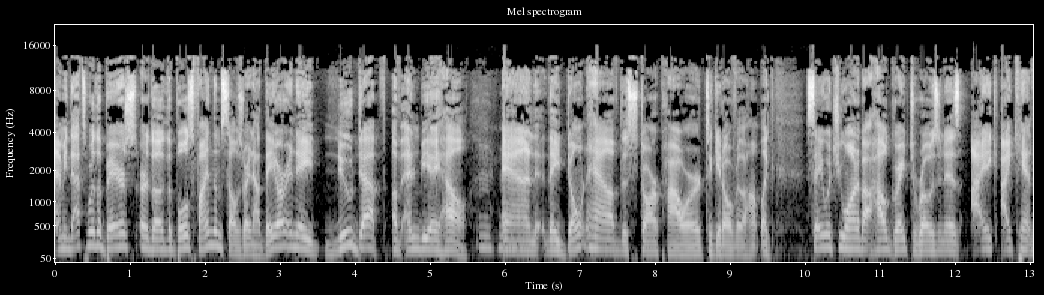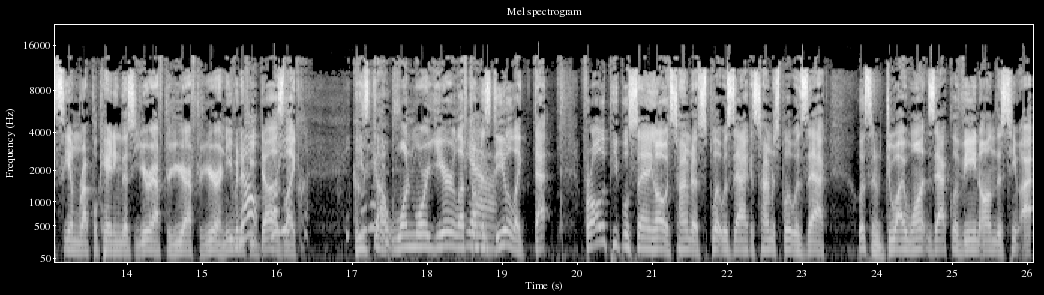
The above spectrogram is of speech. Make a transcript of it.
I mean that's where the Bears or the the Bulls find themselves right now. They are in a new depth of NBA hell and they don't have the star power to get over the hump. Like say what you want about how great DeRozan is, I I can't see him replicating this year after year after year. And even if he does well, he like he he's got one more year left on his deal. Like that for all the people saying oh it's time to split with zach it's time to split with zach listen do i want zach lavine on this team? I,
